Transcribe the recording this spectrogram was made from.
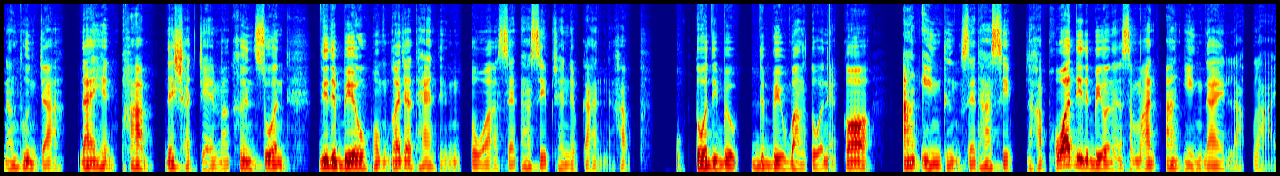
นักทุนจะได้เห็นภาพได้ชัดเจนมากขึ้น ส่วน DW ผมก็จะแทนถึงตัว Set 50เช่นเดียวกันนะครับตัว DW, DW บางตัวเนี่ยก็ อ้างอิงถึง Set 50นะครับเพราะว่า DW เนี่ยสามารถอ้างอิงได้หลากหลาย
